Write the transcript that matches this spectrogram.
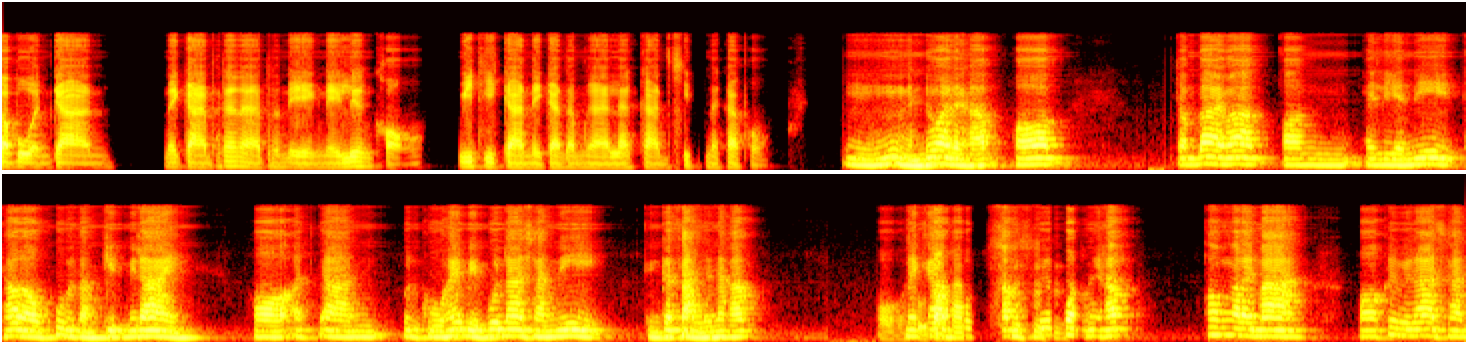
กระบวนการในการพัฒนาตนเองในเรื่องของวิธีการในการทำงานและการคิดนะครับผม อืมเห็นด้วยเลยครับ เพราะจำได้ว่าตอนไปเรียนนี่ถ้าเราพูดภาษาอังกฤษไม่ได้ พออาจารย์คุณครูให้ไปพูดหน้าชั้นนี่ถึงกระสันเลยนะครับโอ้ในถูกกาต้อรงครับพูดครับลืมหมดเลยครับ ท่องอะไรมา พอขึ้นไปหน้าชั้น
